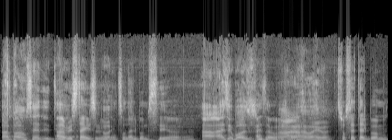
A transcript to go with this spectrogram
Ah, pardon, c'est. Harry Styles, le nom de son album, c'est. Euh, ah, As It Was. As It Was. Sur cet album,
